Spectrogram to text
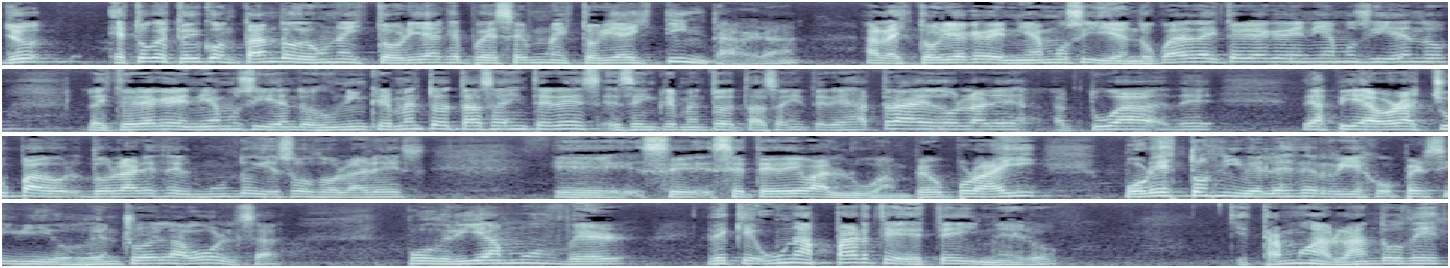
yo, esto que estoy contando es una historia que puede ser una historia distinta, ¿verdad? A la historia que veníamos siguiendo. ¿Cuál es la historia que veníamos siguiendo? La historia que veníamos siguiendo es un incremento de tasa de interés. Ese incremento de tasa de interés atrae dólares, actúa de, de aspiradora, chupa dólares del mundo y esos dólares eh, se, se te devalúan. Pero por ahí, por estos niveles de riesgo percibidos dentro de la bolsa, podríamos ver de que una parte de este dinero, y estamos hablando de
